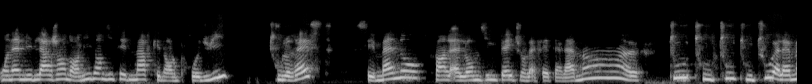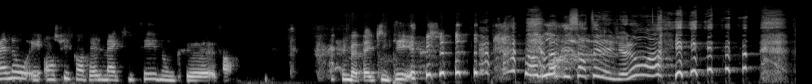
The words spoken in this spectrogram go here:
on a mis de l'argent dans l'identité de marque et dans le produit. Tout le reste, c'est mano. Enfin, la landing page, on l'a faite à la main. Euh, tout, tout, tout, tout, tout à la mano. Et ensuite, quand elle m'a quitté, donc, euh, enfin, elle m'a pas quitté. Pardon, vous sortez les violons. Hein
